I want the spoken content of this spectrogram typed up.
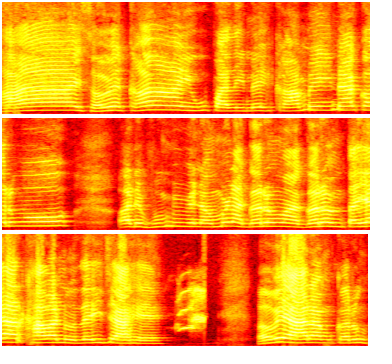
હાય હવે કાંઈ ઉપાધિ નહીં કામે ના કરવું. અને ભૂમિબેન હમણાં ગરમમાં ગરમ તૈયાર ખાવાનું દઈ જાહે. હવે આરામ કરું.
